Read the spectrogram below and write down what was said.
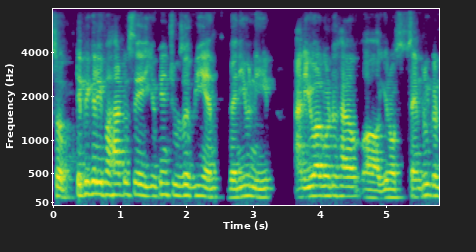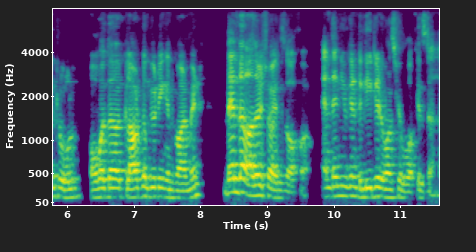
So typically, if I had to say, you can choose a VM when you need, and you are going to have, uh, you know, central control over the cloud computing environment, then the other choices offer, and then you can delete it once your work is done.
